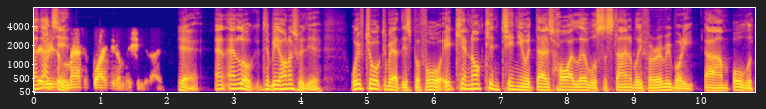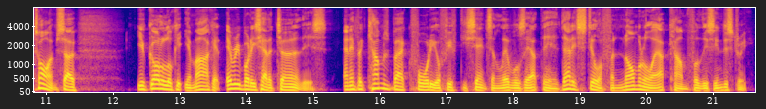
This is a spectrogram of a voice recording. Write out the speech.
and there is a it. massive weight in them this year, though. Yeah. And and look, to be honest with you, we've talked about this before. It cannot continue at those high levels sustainably for everybody um, all the time. So you've got to look at your market. Everybody's had a turn at this. And if it comes back 40 or 50 cents and levels out there, that is still a phenomenal outcome for this industry.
